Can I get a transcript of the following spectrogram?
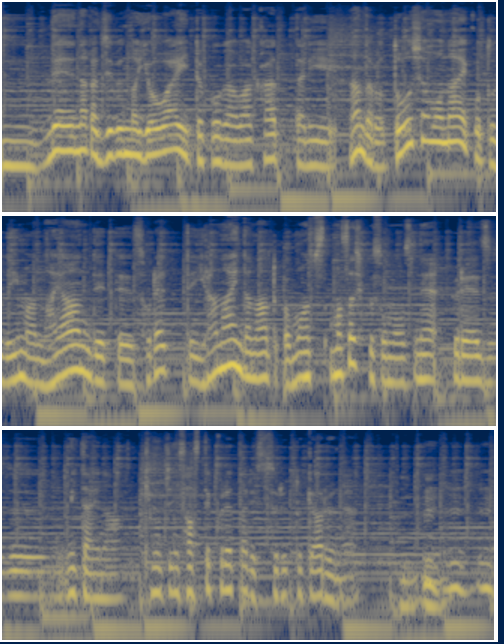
うん、でなんか自分の弱いとこが分かったりなんだろうどうしようもないことで今悩んでてそれっていらないんだなとかままさしくそのねフレーズみたいな気持ちにさせてくれたりする時あるよね。うんうんうん。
